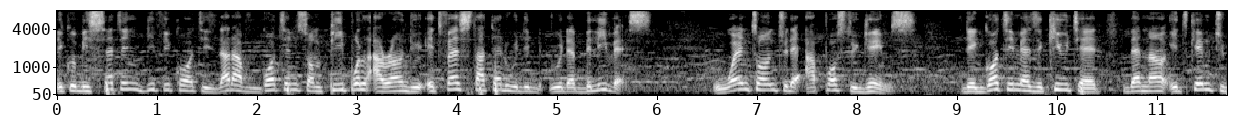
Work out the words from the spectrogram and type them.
It could be certain difficulties that have gotten some people around you. It first started with the, with the believers went on to the apostle james. They got him executed. Then now it came to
